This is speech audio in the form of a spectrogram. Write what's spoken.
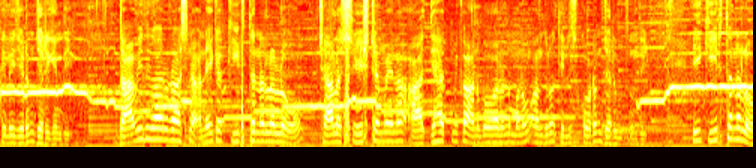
తెలియజేయడం జరిగింది. దావీదు గారు రాసిన అనేక కీర్తనలలో చాలా శ్రేష్టమైన ఆధ్యాత్మిక అనుభవాలను మనం అందులో తెలుసుకోవడం జరుగుతుంది. ఈ కీర్తనలో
